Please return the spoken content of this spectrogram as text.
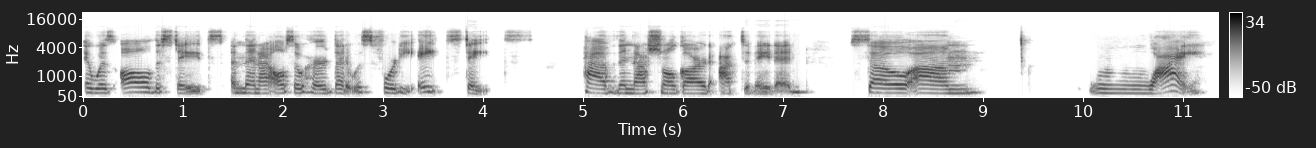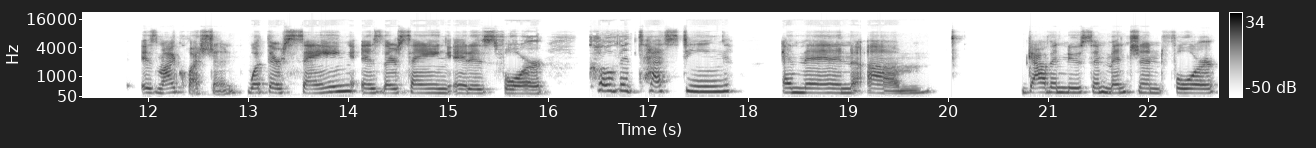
it was all the states. And then I also heard that it was 48 states have the National Guard activated. So, um, why is my question? What they're saying is they're saying it is for COVID testing. And then um, Gavin Newsom mentioned for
